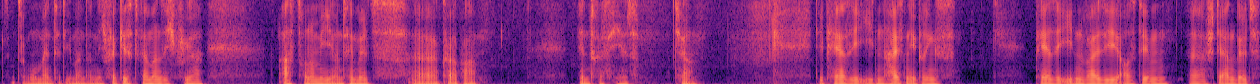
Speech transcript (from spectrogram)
Das sind so Momente, die man dann nicht vergisst, wenn man sich für Astronomie und Himmelskörper interessiert. Tja, die Perseiden heißen übrigens Perseiden, weil sie aus dem äh, Sternbild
